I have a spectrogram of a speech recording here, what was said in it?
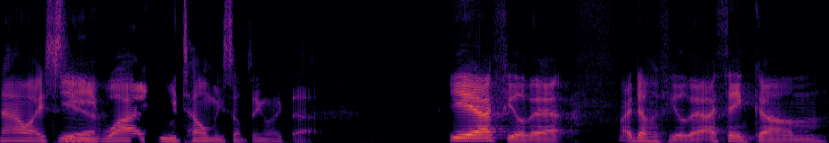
Now I see yeah. why you would tell me something like that. Yeah, I feel that. I definitely feel that. I think um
